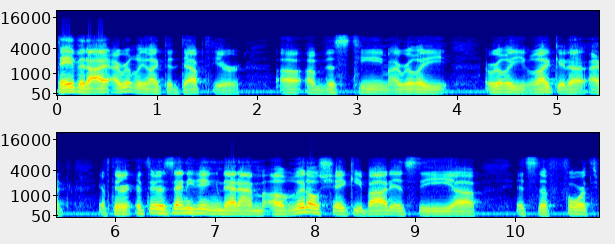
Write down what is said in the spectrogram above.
David, I, I really like the depth here uh, of this team. I really, I really like it. Uh, I, if there, if there's anything that I'm a little shaky about, it's the, uh, it's the fourth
